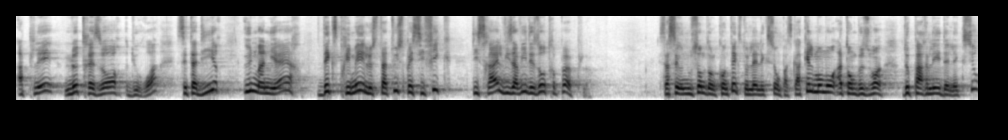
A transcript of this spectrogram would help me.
appelé le trésor du roi, c'est-à-dire une manière d'exprimer le statut spécifique d'Israël vis-à-vis des autres peuples. Ça, nous sommes dans le contexte de l'élection, parce qu'à quel moment a-t-on besoin de parler d'élection?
